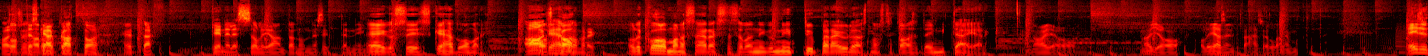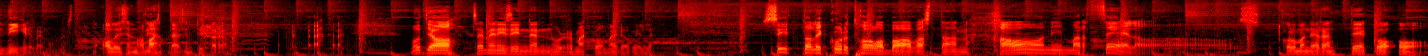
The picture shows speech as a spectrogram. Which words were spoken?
tosi Pitäis käy kattoo, että kenelle se oli antanut ne sitten. Niin Eikö siis kehätuomari? Aa, Koska. Oli kolmannessa erässä sellainen niin, niin typerä ylösnosto taas, että ei mitään järkeä. No joo. No joo, olihan se nyt vähän sellainen, mutta että... ei se nyt niin hirveä mun mielestä. No, oli se nyt Omasta- ihan täysin typerä. Mut joo, se meni sinne Nurma Komedoville. Sitten oli Kurt Holbaa vastaan Haoni Marcelos. Kolmannen erän TKO.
